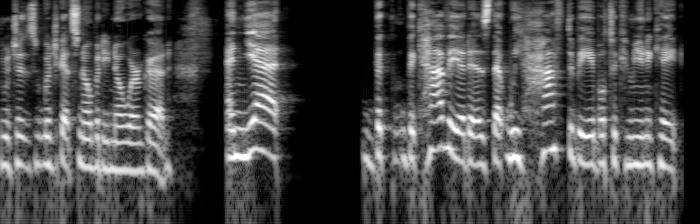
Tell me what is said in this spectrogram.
which is which gets nobody nowhere good and yet the the caveat is that we have to be able to communicate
